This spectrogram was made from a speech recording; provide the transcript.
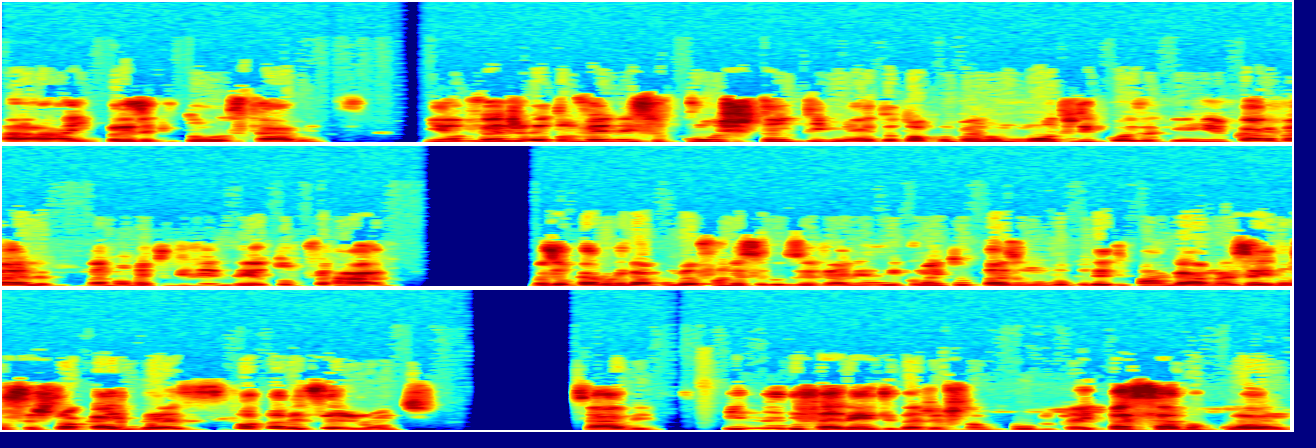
A, a empresa que tu, sabe? E eu vejo, eu tô vendo isso constantemente. Eu tô acompanhando um monte de coisa aqui e o cara, velho, não é momento de vender, eu tô ferrado. Mas eu quero ligar pro meu fornecedor e dizer, velho, e aí, como é que tu tá? Eu não vou poder te pagar. Mas aí vocês trocar ideias e se fortalecer juntos, sabe? E não é diferente da gestão pública. E percebe o quão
